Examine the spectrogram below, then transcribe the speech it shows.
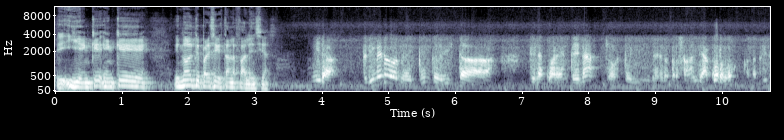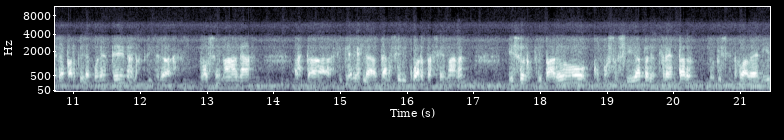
¿Y en qué, en qué, en dónde te parece que están las falencias? Mira, primero desde el punto de vista de la cuarentena, yo estoy desde lo personal de acuerdo con la primera parte de la cuarentena, las primeras dos semanas, hasta si querés la tercera y cuarta semana. Eso nos preparó como sociedad para enfrentar lo que se nos va a venir,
